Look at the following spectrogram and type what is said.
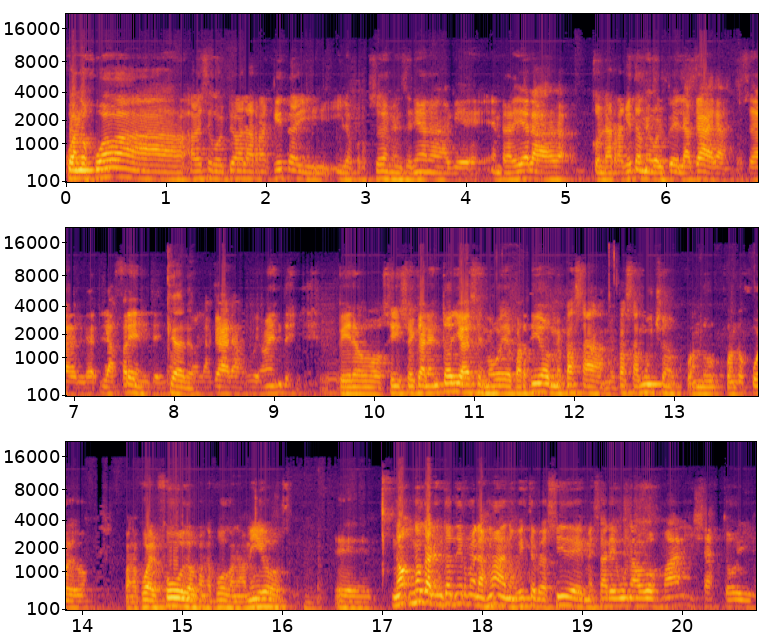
cuando jugaba a veces golpeaba la raqueta y, y los profesores me enseñaban a que en realidad la- con la raqueta me golpeé la cara, o sea, la, la frente, ¿no? Claro. No la cara, obviamente. Pero sí, soy calentón y a veces me voy de partido, me pasa, me pasa mucho cuando, cuando juego, cuando juego al fútbol, cuando juego con amigos. Eh, no, no calentón de irme las manos, ¿viste? Pero sí de me sale una o dos mal y ya estoy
